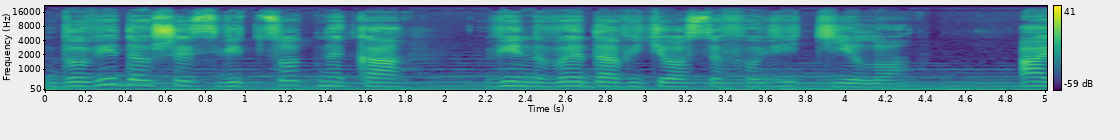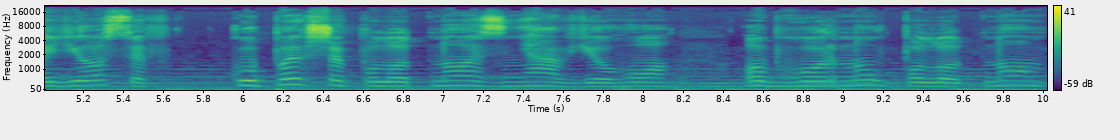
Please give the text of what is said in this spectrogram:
Довідавшись від сотника, він видав Йосифові тіло, а Йосиф, купивши полотно, зняв його, обгорнув полотном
